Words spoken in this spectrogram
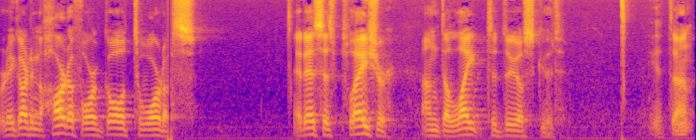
regarding the heart of our God toward us. It is His pleasure and delight to do us good. Get that?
